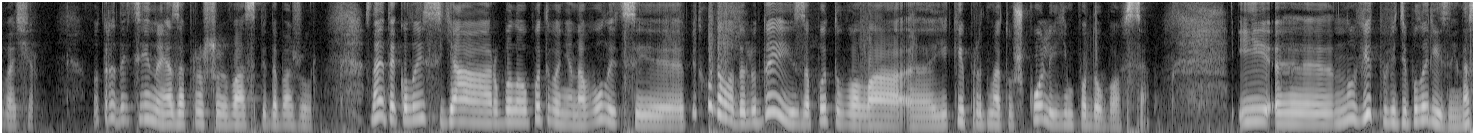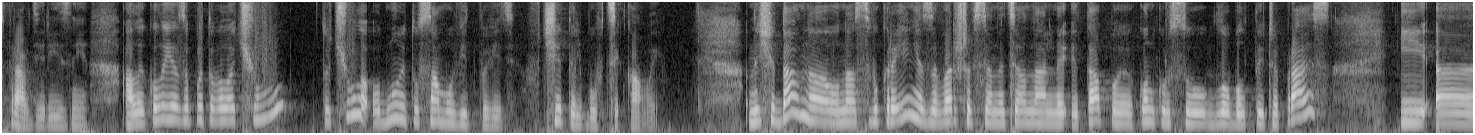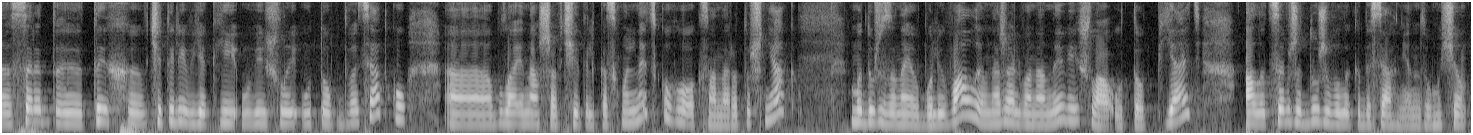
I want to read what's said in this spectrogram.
Добрий вечір. Ну, традиційно я запрошую вас під абажур. Знаєте, колись я робила опитування на вулиці, підходила до людей і запитувала, е, який предмет у школі їм подобався. І е, ну, відповіді були різні, насправді різні. Але коли я запитувала, чому, то чула одну і ту саму відповідь: вчитель був цікавий. Нещодавно у нас в Україні завершився національний етап е, конкурсу Global Teacher Prize. І е, серед е, тих вчителів, які увійшли у топ-20, е, була і наша вчителька з Хмельницького Оксана Ратушняк. Ми дуже за нею вболівали. На жаль, вона не війшла у топ-5, але це вже дуже велике досягнення, тому що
